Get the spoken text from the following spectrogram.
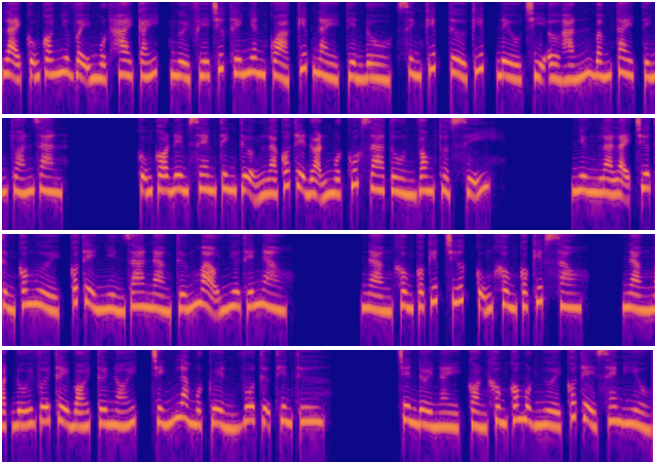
lại cũng có như vậy một hai cái, người phía trước thế nhân quả kiếp này tiền đồ, sinh kiếp từ kiếp đều chỉ ở hắn bấm tay tính toán gian. Cũng có đêm xem tinh tượng là có thể đoạn một quốc gia tồn vong thuật sĩ. Nhưng là lại chưa từng có người có thể nhìn ra nàng tướng mạo như thế nào. Nàng không có kiếp trước cũng không có kiếp sau. Nàng mặt đối với thầy bói tới nói, chính là một quyền vô tự thiên thư. Trên đời này còn không có một người có thể xem hiểu.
